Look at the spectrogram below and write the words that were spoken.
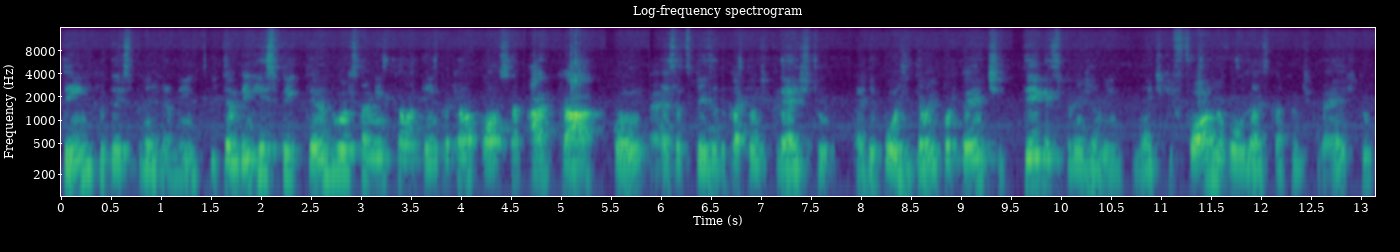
dentro desse planejamento e também respeitando o orçamento que ela tem para que ela possa arcar com essa despesa do cartão de crédito é, depois. Então é importante ter esse planejamento, né? De que forma eu vou usar esse cartão de crédito,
